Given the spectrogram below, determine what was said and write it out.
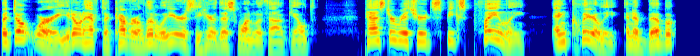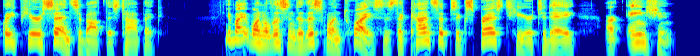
But don't worry, you don't have to cover little ears to hear this one without guilt. Pastor Richard speaks plainly and clearly in a biblically pure sense about this topic. You might want to listen to this one twice, as the concepts expressed here today are ancient,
